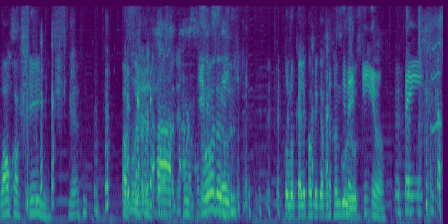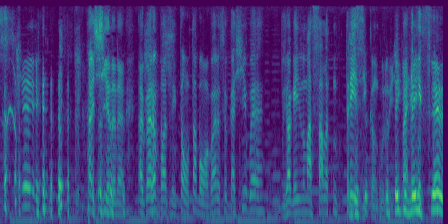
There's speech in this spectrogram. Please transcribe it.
Walk of Shame. Né? Todo mundo jogando bosta, né? por todas. Colocar ele pra brigar com o canguru. Bem. Imagina, né? Agora bota assim, então, tá bom, agora o seu castigo é. Joga ele numa sala com 13 cangurus. Você tem que vai. vencer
